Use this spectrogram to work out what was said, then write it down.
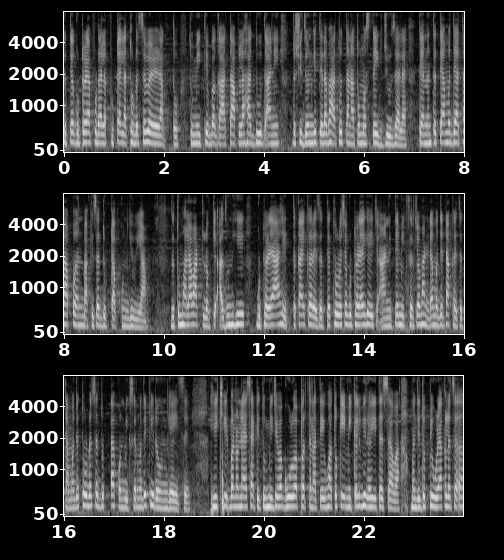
तर त्या गुठळ्या फुडायला फुटायला थोडंसं वेळ लागतो. तुम्ही इथे बघा आता आपला हा दूध आणि जो शिजवून घेतलेला भात होता ना तो मस्त एकजीव झाला आहे त्यानंतर त्यामध्ये आता आपण बाकीचा दूध टाकून घेऊया. जर तुम्हाला वाटलं की अजूनही गुठळ्या आहेत तर काय करायचं? त्या थोड्याशा गुठळ्या घ्यायच्या आणि त्या मिक्सरच्या भांड्यामध्ये टाकायचं. त्यामध्ये थोडंसं दूध टाकून मिक्सरमध्ये फिरवून घ्यायचं. ही खीर बनवण्यासाठी तुम्ही जेव्हा गूळ वापरताना तेव्हा तो केमिकल विरहित असावा. म्हणजे जो पिवळ्या कलरचा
